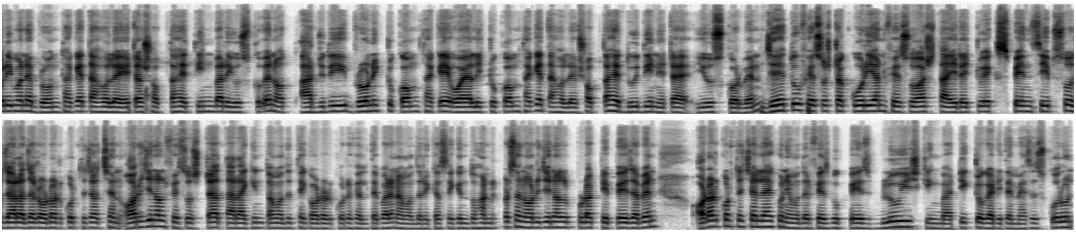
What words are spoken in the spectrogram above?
পরিমাণে ব্রণ থাকে তাহলে এটা সপ্তাহে তিনবার ইউজ করবেন। আর যদি ব্রণ একটু কম থাকে, অয়েল একটু কম থাকে তাহলে সপ্তাহে দুই দিন এটা ইউজ করবেন। যেহেতু ফেস ওয়াশটা কোরিয়ান ফেস ওয়াশ তাই এটা একটু এক্সপেনসিভ। সো যারা, যারা অর্ডার করতে চাচ্ছেন অরিজিনাল ফেস ওয়াশটা তারা কিন্তু আমাদের থেকে অর্ডার করে ফেলতে পারেন। আমাদের কাছে কিন্তু 100% অরিজিনাল প্রোডাক্টটি পেয়ে যাবেন। অর্ডার করতে চাইলে এখন আমাদের ফেসবুক পেজ ব্লুইশ কিংবা টিকটক আইডিতে মেসেজ করুন।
